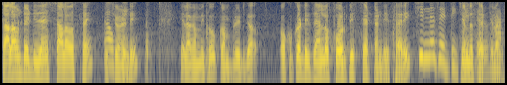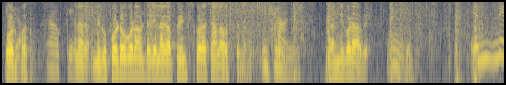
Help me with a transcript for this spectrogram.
చాలా ఉంటాయి డిజైన్స్ చాలా వస్తాయి. చూడండి. ఇలాగ మీకు కంప్లీట్గా ఒక్కొక్క డిజైన్లో ఫోర్ పీస్ సెట్ అండి ఈ సారీ. చిన్న సెట్ చిన్న సెట్ ఇలా ఫోర్ పీస్ ఓకే ఇలాగ మీకు ఫోటో కూడా ఉంటుంది ఇలాగ ప్రింట్స్ కూడా చాలా వస్తాయి మేడం. ఇవన్నీ కూడా అవే. ఎన్ని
